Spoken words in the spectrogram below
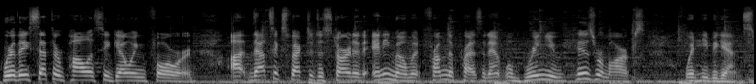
where they set their policy going forward. Uh, that's expected to start at any moment from the president. We'll bring you his remarks when he begins.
